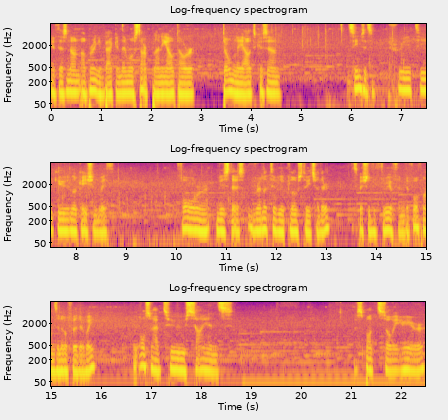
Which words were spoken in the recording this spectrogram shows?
If there's none, I'll bring it back and then we'll start planning out our dome layout because um, it seems it's a pretty good location with four vistas relatively close to each other, especially the three of them. The fourth one's a little further away. We also have two science spots over here.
